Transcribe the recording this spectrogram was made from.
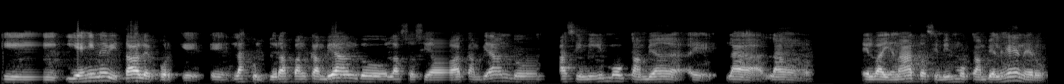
y, es inevitable porque eh, las culturas van cambiando, la sociedad va cambiando, asimismo cambia eh, el vallenato, asimismo cambia el género.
